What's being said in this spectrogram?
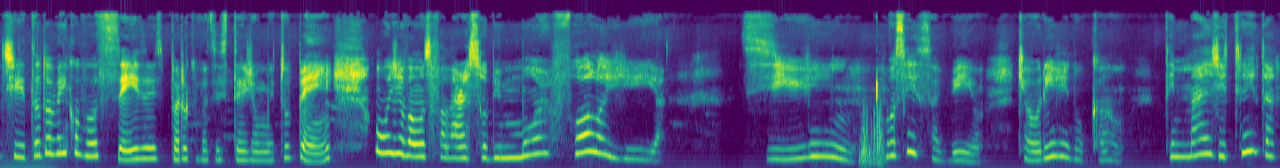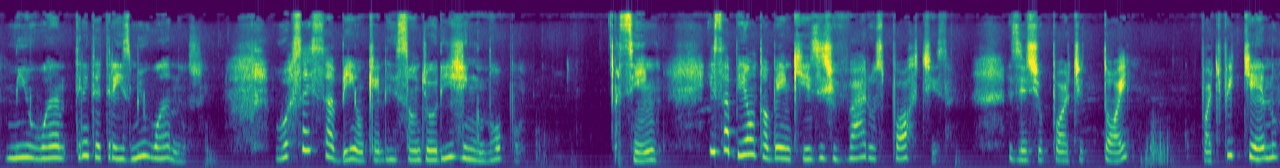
gente, tudo bem com vocês? Eu espero que vocês estejam muito bem. Hoje vamos falar sobre morfologia. Sim, vocês sabiam que a origem do cão tem mais de 30 mil an 33 mil anos? Vocês sabiam que eles são de origem lobo? Sim, e sabiam também que existem vários portes? Existe o porte toy, porte pequeno,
